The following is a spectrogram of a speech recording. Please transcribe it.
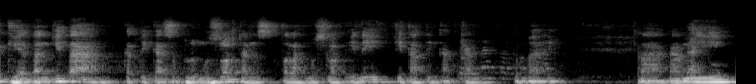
kegiatan kita ketika sebelum muslok dan setelah muslok ini kita tingkatkan kembali. Setelah kami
